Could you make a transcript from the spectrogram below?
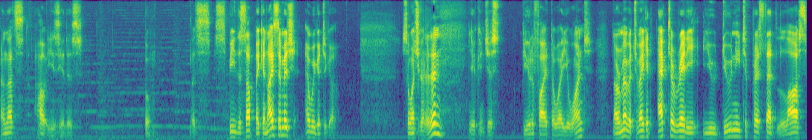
and that's how easy it is. Let's speed this up, make a nice image, and we're good to go. So once you got it in, you can just beautify it the way you want. Now remember, to make it actor ready, you do need to press that last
